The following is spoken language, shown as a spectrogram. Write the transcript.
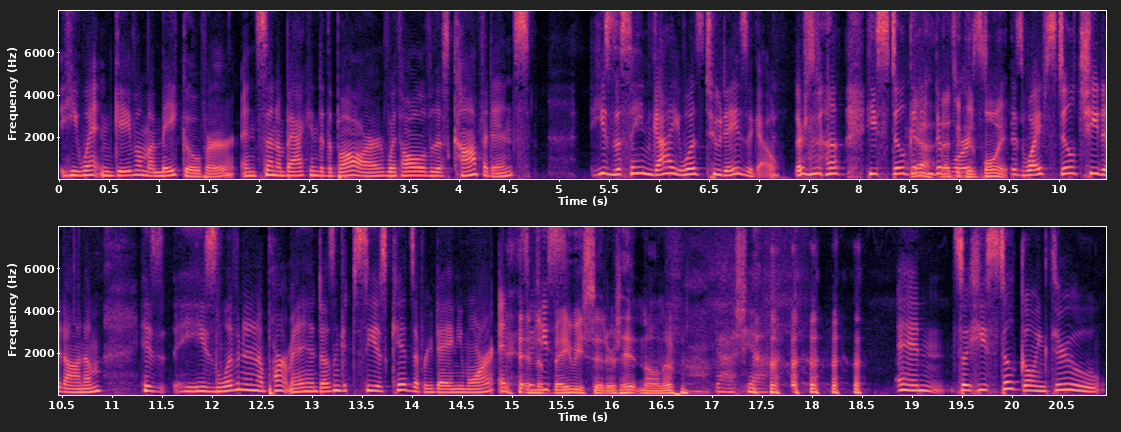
He went and gave him a makeover and sent him back into the bar with all of this confidence. He's the same guy he was two days ago. There's not. He's still getting Yeah, that's divorced. a good point. His wife still cheated on him. His he's living in an apartment and doesn't get to see his kids every day anymore. And so the he's babysitter's hitting on him Oh, gosh, yeah. and so he's still going through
